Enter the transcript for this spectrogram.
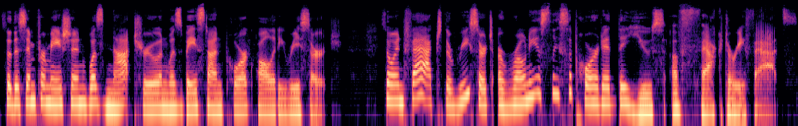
So this information was not true and was based on poor quality research. So, in fact, the research erroneously supported the use of factory fats.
